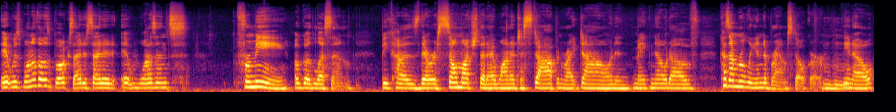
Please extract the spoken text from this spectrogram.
it was one of those books I decided it wasn't for me a good listen because there was so much that I wanted to stop and write down and make note of because I'm really into Bram Stoker, mm-hmm. you know.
